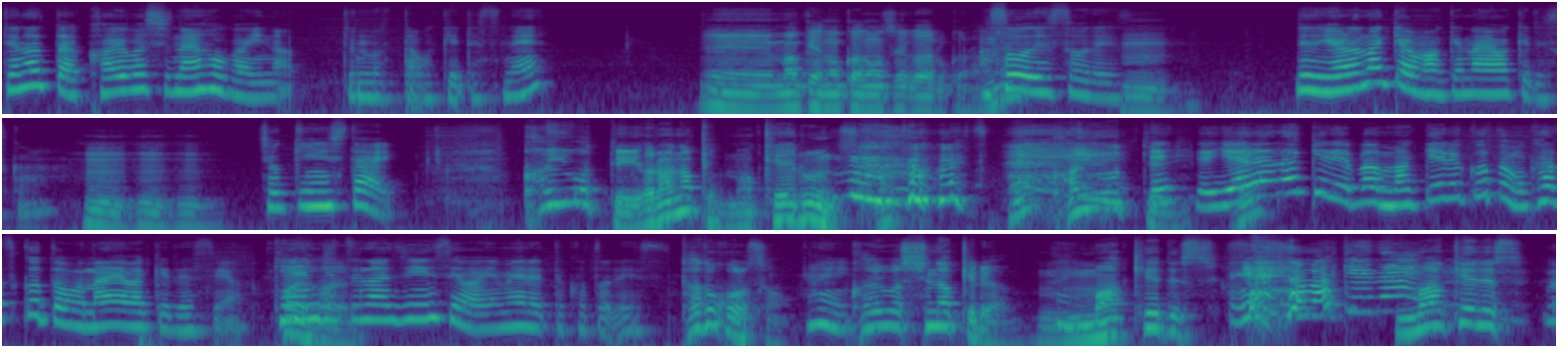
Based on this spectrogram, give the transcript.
てなったら会話しない方がいいなってなったわけですね。えー負けの可能性があるからね。あそうですそうです、うん。でやらなきゃ負けないわけですから。うんうんうん。貯金したい。会話ってやらなきゃ負けるんですか？え会話っえてでやらなければ負けることも勝つこともないわけですよ。はいはい。堅実な人生を歩めるってことです、田所さん、はい。会話しなければ負けですよ、い、やいや負け負けです。負け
